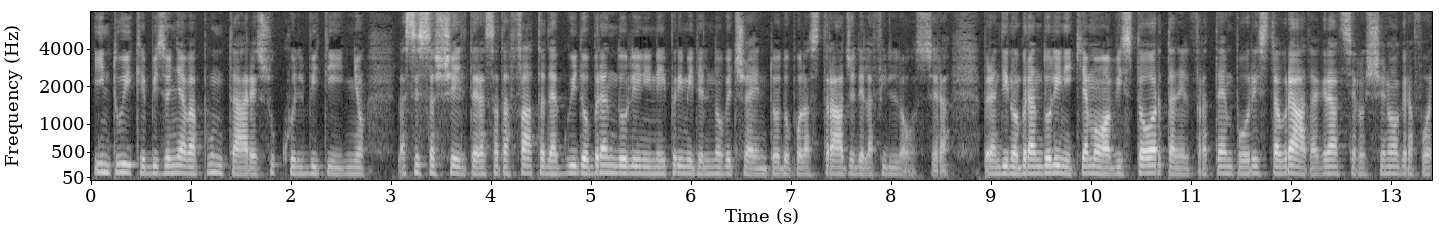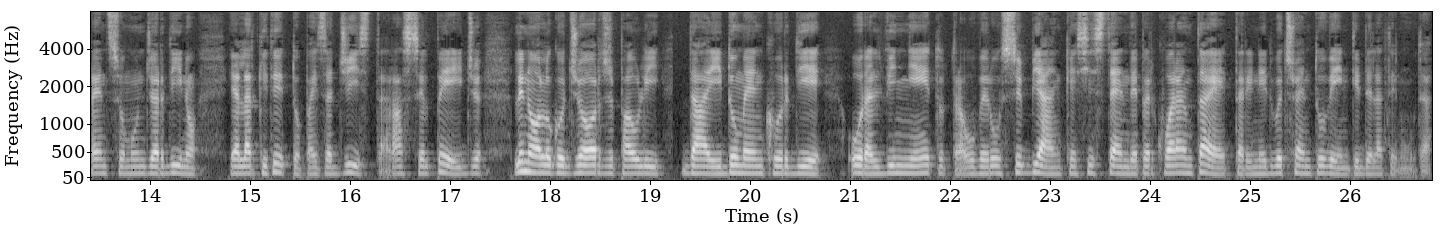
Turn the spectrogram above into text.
intuì che bisognava puntare su quel vitigno. La stessa scelta era stata fatta da Guido Brandolini nei primi del Novecento, dopo la strage della Fillossera. Brandino Brandolini chiamò a Vistorta, nel frattempo restaurata grazie allo scenografo Renzo Mongiardino e all'architetto paesaggista Russell Page, l'enologo George Pauli dai Domaine Cordier, Ora il vigneto, tra uve rosse e bianche, si estende per 40 ettari nei 220 della tenuta.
